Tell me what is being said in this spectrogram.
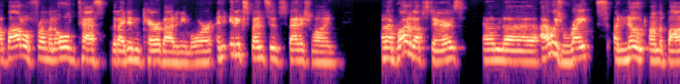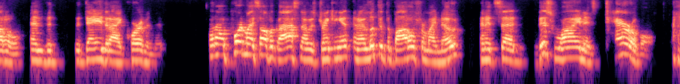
a bottle from an old test that I didn't care about anymore, an inexpensive Spanish wine. And I brought it upstairs, and uh, I always write a note on the bottle and the, the day that I Coravin it. And I poured myself a glass and I was drinking it. And I looked at the bottle for my note and it said, This wine is terrible.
